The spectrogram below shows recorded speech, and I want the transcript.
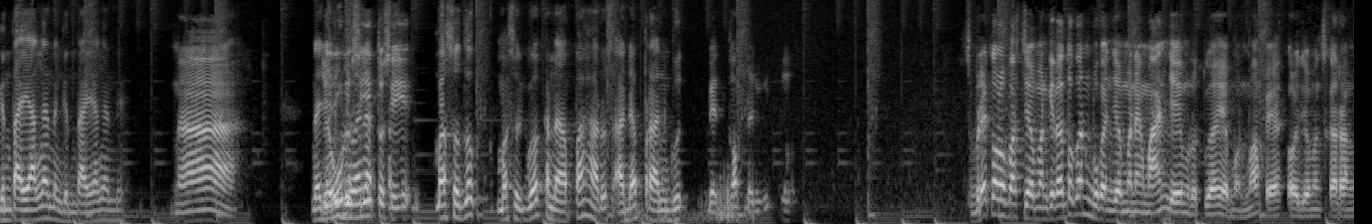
gentayangan gentayangan deh. Nah, Nah ya jadi udah sih gimana? itu sih. Maksud lu maksud gua kenapa harus ada peran good bad cop dan gitu? Sebenarnya kalau pas zaman kita tuh kan bukan zaman yang manja ya menurut gua ya, mohon maaf ya kalau zaman sekarang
